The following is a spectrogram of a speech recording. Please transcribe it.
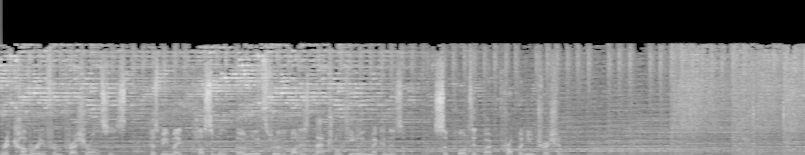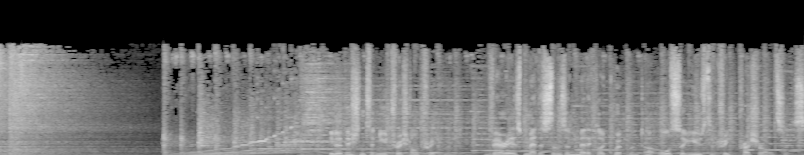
Recovery from pressure ulcers has been made possible only through the body's natural healing mechanism, supported by proper nutrition. In addition to nutritional treatment, various medicines and medical equipment are also used to treat pressure ulcers.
